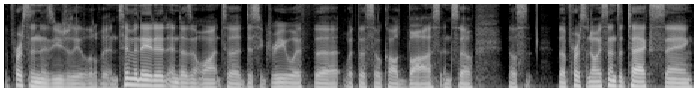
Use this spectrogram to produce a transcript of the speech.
the person is usually a little bit intimidated and doesn't want to disagree with the with the so-called boss. And so they'll the person always sends a text saying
